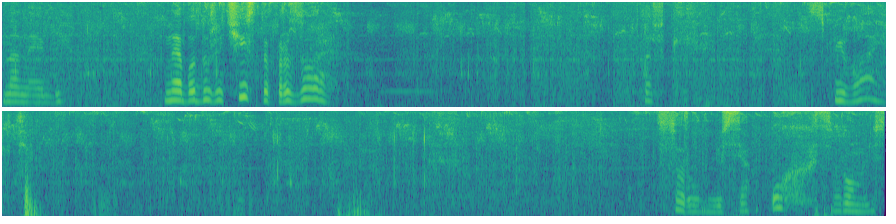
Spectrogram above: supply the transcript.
на небі. Небо дуже чисте, прозоре. Пташки співають. Соромлюся. Ух, соромлюся.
